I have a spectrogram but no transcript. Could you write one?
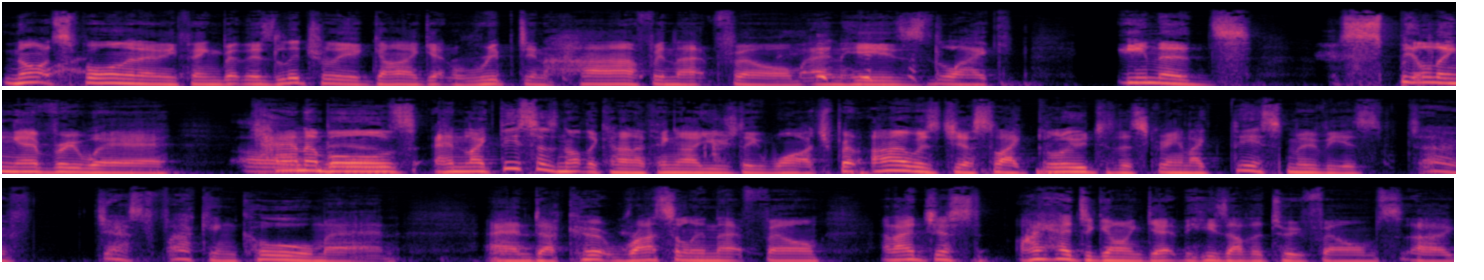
not spoiling anything, but there's literally a guy getting ripped in half in that film, and his like innards spilling everywhere. Oh, cannibals and like this is not the kind of thing I usually watch, but I was just like glued to the screen. Like this movie is so f- just fucking cool, man. And uh, Kurt Russell in that film, and I just I had to go and get his other two films, uh,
